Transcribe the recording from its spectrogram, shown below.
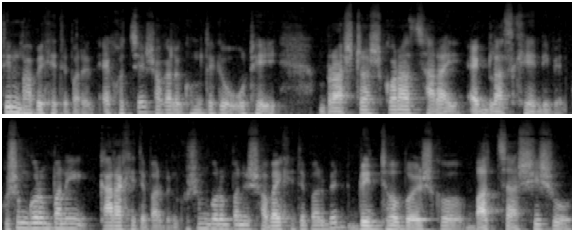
তিনভাবে খেতে পারেন। এক হচ্ছে, সকালে ঘুম থেকে উঠেই ব্রাশ ট্রাশ করা ছাড়াই এক গ্লাস খেয়ে নেবেন। কুসুম গরম পানি কারা খেতে পারবেন? কুসুম গরম পানি সবাই খেতে পারবেন। বৃদ্ধ, বয়স্ক, বাচ্চা, শিশু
